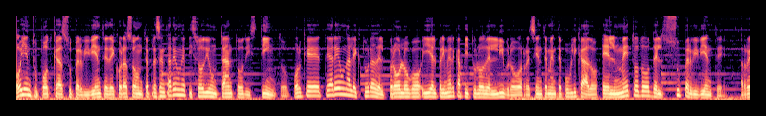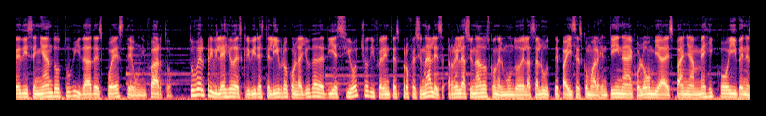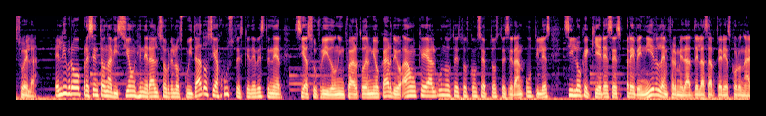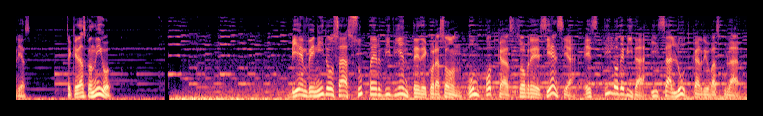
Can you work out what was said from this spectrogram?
Hoy en tu podcast Superviviente de Corazón te presentaré un episodio un tanto distinto, porque te haré una lectura del prólogo y el primer capítulo del libro recientemente publicado, El método del superviviente, rediseñando tu vida después de un infarto. Tuve el privilegio de escribir este libro con la ayuda de 18 diferentes profesionales relacionados con el mundo de la salud, de países como Argentina, Colombia, España, México y Venezuela. El libro presenta una visión general sobre los cuidados y ajustes que debes tener si has sufrido un infarto del miocardio, aunque algunos de estos conceptos te serán útiles si lo que quieres es prevenir la enfermedad de las arterias coronarias. ¿Te quedas conmigo? Bienvenidos a Superviviente de Corazón, un podcast sobre ciencia, estilo de vida y salud cardiovascular.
